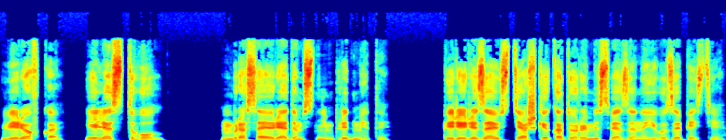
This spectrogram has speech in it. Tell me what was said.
Веревка или ствол. Бросаю рядом с ним предметы. Перерезаю стяжки, которыми связаны его запястья.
